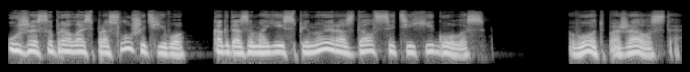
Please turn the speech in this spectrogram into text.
Уже собралась прослушать его, когда за моей спиной раздался тихий голос. «Вот, пожалуйста».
